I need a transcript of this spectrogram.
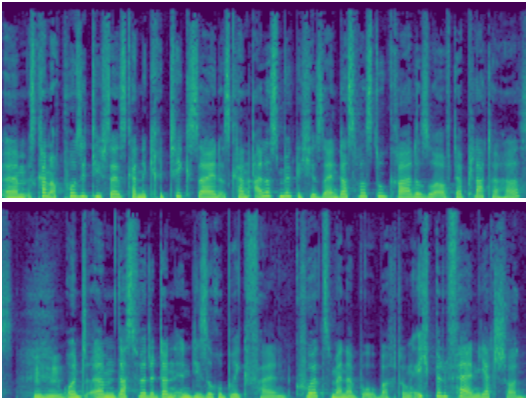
Ähm, es kann auch positiv sein, es kann eine Kritik sein, es kann alles Mögliche sein. Das, was du gerade so auf der Platte hast. Mhm. Und ähm, das würde dann in diese Rubrik fallen. Kurz Männerbeobachtung. Ich bin Fan, jetzt schon.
